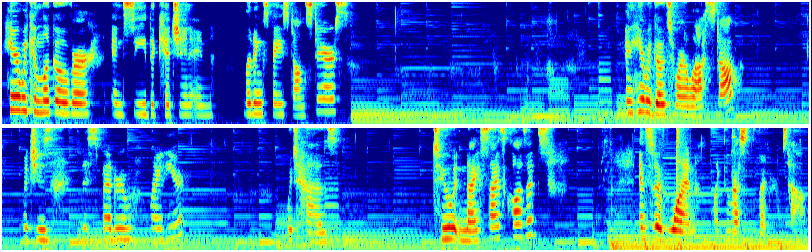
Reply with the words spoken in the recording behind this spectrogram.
Here we can look over and see the kitchen and living space downstairs. And here we go to our last stop which is this bedroom right here, which has two nice sized closets instead of one like the rest of the bedrooms have.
